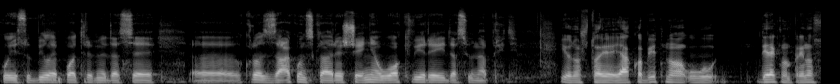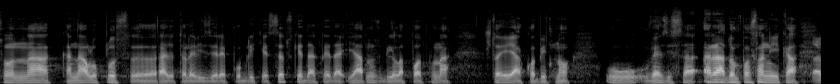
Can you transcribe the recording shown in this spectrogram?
koje su bile potrebne da se kroz zakonska rešenja u okvire i da se unapredi. I ono što je jako bitno u direktnom prenosu na kanalu Plus eh, radio televizije Republike Srpske, dakle da javnost bila potpuna, što je jako bitno u vezi sa radom poslanika. Eh,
